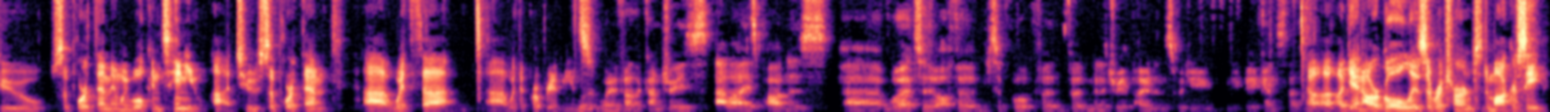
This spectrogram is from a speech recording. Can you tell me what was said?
to support them, and we will continue uh, to support them uh, with uh, uh, with appropriate means. What, if other countries, allies, partners uh, were to offer support for, for military opponents? Would you, would you be against that? Uh, again, our goal is a return to democracy.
